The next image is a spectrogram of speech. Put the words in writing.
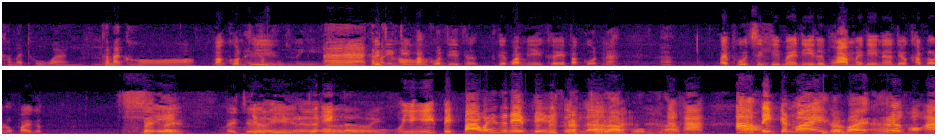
เข้ามาทวงอืมเข้ามาขอบางคนให้ที่ทำบุญอะไรอย่างเงี้ยอ่าเข้าคือมาจขอริงๆ บางคนที่เรียกว่ามีเคยปรากฏนะฮะไปพูดสิ่งที่ไม่ดีหรือพรามไม่ดีนะ เดี๋ยวขับรถออกไปก็เจอเองได้เจอเจอเองดีะเลย เจอเองเลย โอ้อย่างนี้ปิดปากไว้ให้สนิทดีที่สุดเลยครับผมครับ นะคะ อ้าวอ้าวติดกันไว้ ติดกันไว้ฮะเรื่องของอา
